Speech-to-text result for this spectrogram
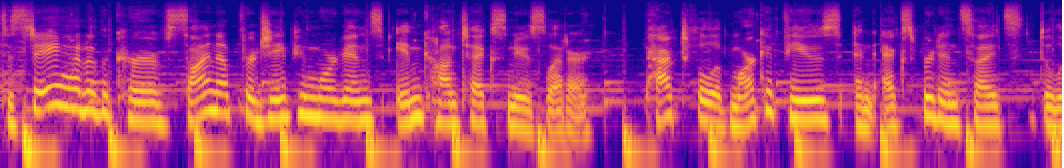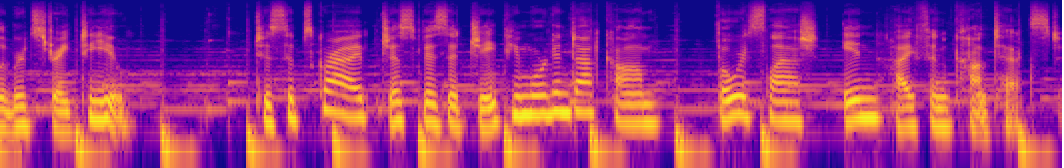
To stay ahead of the curve, sign up for JP Morgan's In Context newsletter, packed full of market views and expert insights delivered straight to you. To subscribe, just visit jpmorgan.com forward slash in hyphen context.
